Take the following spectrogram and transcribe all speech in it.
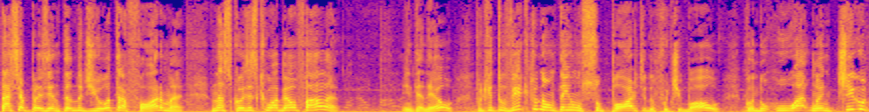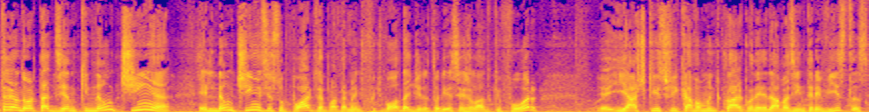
tá se apresentando de outra forma nas coisas que o Abel fala. Entendeu? Porque tu vê que tu não tem um suporte do futebol, quando o, o antigo treinador tá dizendo que não tinha, ele não tinha esse suporte do departamento de futebol, da diretoria, seja lá do que for. E, acho que isso ficava muito claro quando ele dava as entrevistas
